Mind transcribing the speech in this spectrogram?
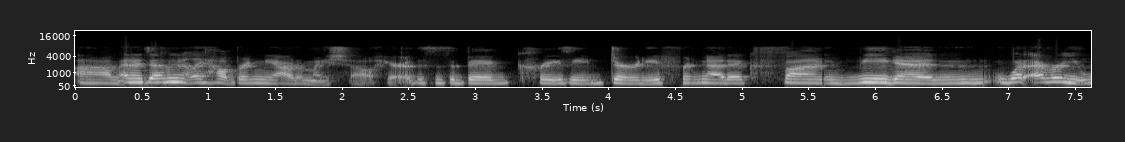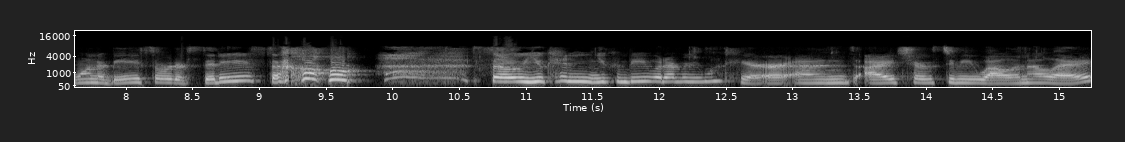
Um, and it definitely helped bring me out of my shell here. This is a big, crazy, dirty, frenetic, fun, vegan, whatever you want to be sort of city. So, so you can you can be whatever you want here. And I chose to be well in LA,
